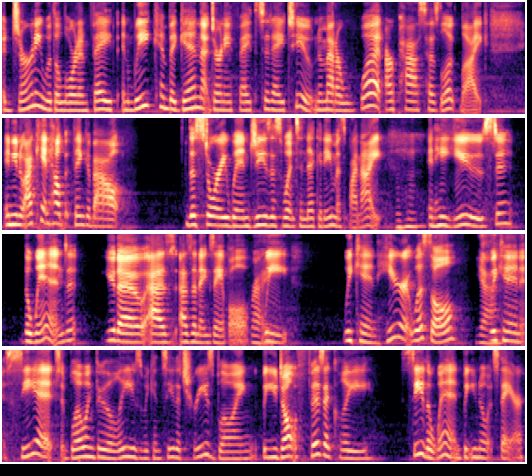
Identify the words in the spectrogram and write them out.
a journey with the Lord in faith. And we can begin that journey of faith today, too, no matter what our past has looked like. And, you know, I can't help but think about the story when Jesus went to Nicodemus by night mm-hmm. and he used the wind, you know, as as an example. Right. We we can hear it whistle. Yeah. We can see it blowing through the leaves. We can see the trees blowing, but you don't physically see the wind, but you know it's there.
